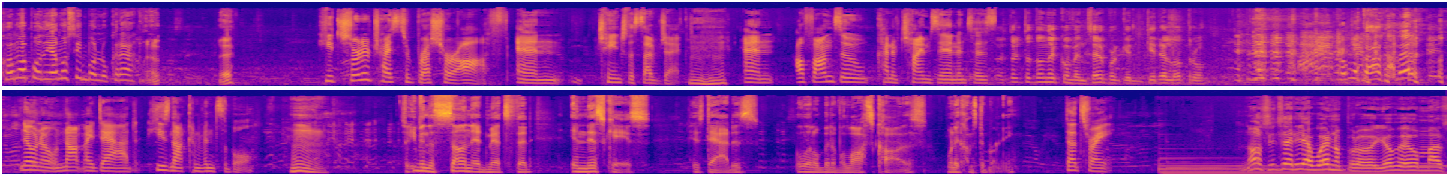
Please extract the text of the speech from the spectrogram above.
¿Cómo podíamos involucrar? ¿Eh? He sort of tries to brush her off and change the subject. Mm-hmm. And Alfonso kind of chimes in and says, Estoy tratando de convencer porque quiere el otro. No, no, not my dad. He's not convincible. Hmm. So even the son admits that in this case, his dad is a little bit of a lost cause when it comes to Bernie. That's right. No, sí sería bueno, pero yo veo más,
